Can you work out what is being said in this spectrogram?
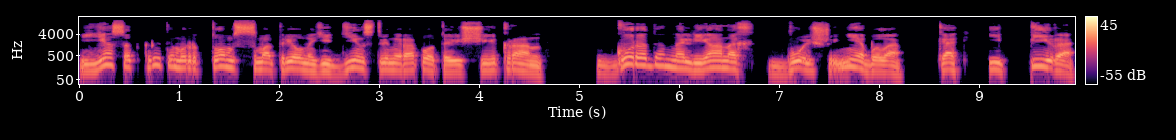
я с открытым ртом смотрел на единственный работающий экран. Города на лианах больше не было, как и пира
